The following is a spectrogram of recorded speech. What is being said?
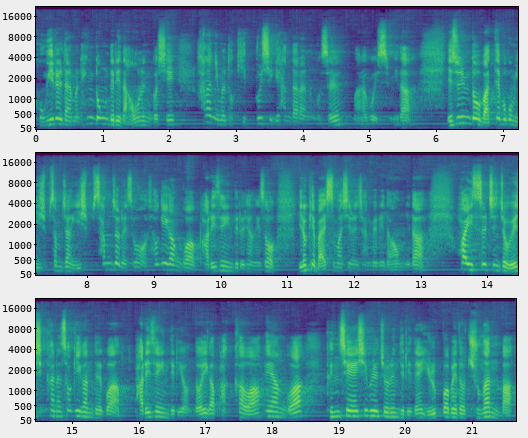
공의를 닮은 행동들이 나오는 것이 하나님을 더 기쁘시게 한다라는 것을 말하고 있습니다. 예수님도 마태복음 23장 23절에서 서기관과 바리새인들을 향해서 이렇게 말씀하시는 장면이 나옵니다. 화 있을진저 외식하는 서기관들과 바리새인들이여 너희가 박하와 회양과 근체의 11조는 들이되 율법에 더 중한 바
